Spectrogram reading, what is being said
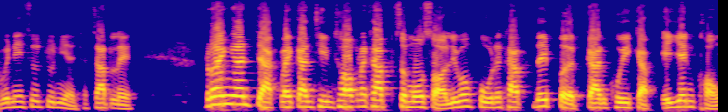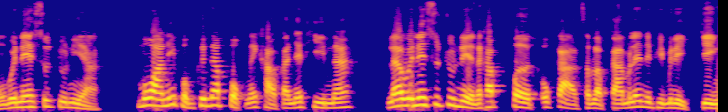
เวนิซูจูเนียร์ชัดๆเลย รายงานจากรายการทีมทอล์กนะครับสโมสรลิเวอร์พูลนะครับได้เปิดการคุยกับเอเย่นของเวเนซุจูเนียเมื่อวานนี้ผมขึ้นหน้าปกในข่าวการย้ายทีมนะ แล้วเวเนซุจูเนียนะครับเปิดโอกาสสำหรับการมาเล่นในพรีเมียร์ลีกจริง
